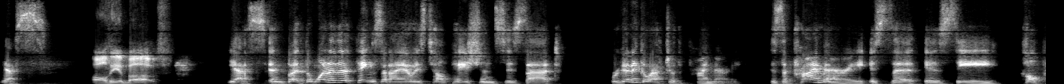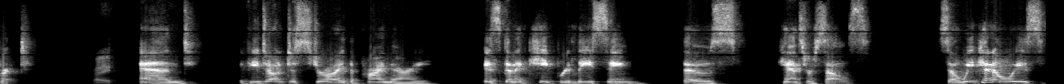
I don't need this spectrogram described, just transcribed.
Yes. All the above. Yes. And but the one of the things that I always tell patients is that we're going to go after the primary because the primary is the is the culprit. And if you don't destroy the primary, it's going to keep releasing those cancer cells. So we can always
